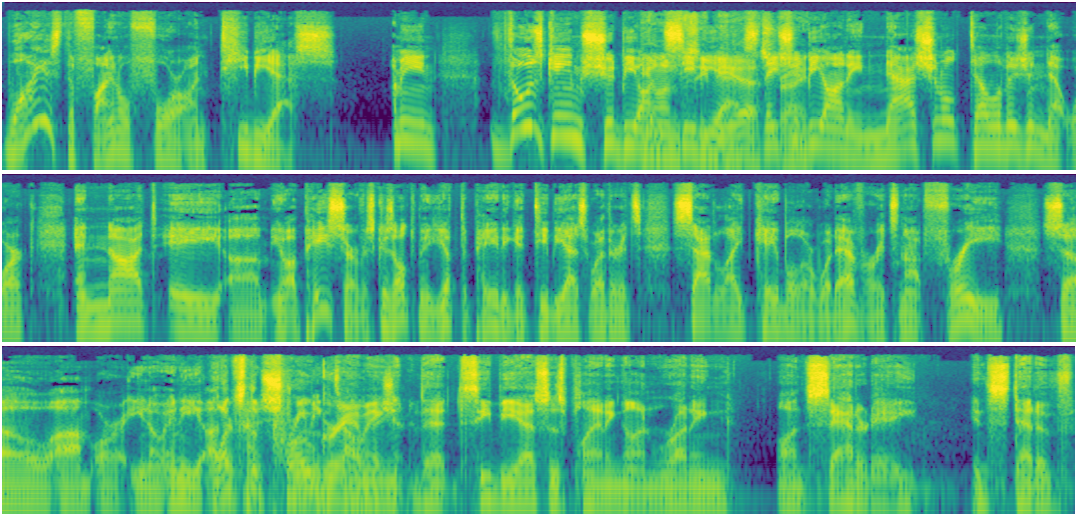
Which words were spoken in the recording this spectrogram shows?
Why is the Final Four on TBS? I mean, those games should be, on, on CBS. CBS, They should be on a national television network and not a um, you know a pay service because ultimately you have to pay to get TBS, whether it's satellite, cable, or whatever. It's not free. So um, or you know any other What's kind the of streaming programming television. that CBS is planning on running on Saturday instead of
